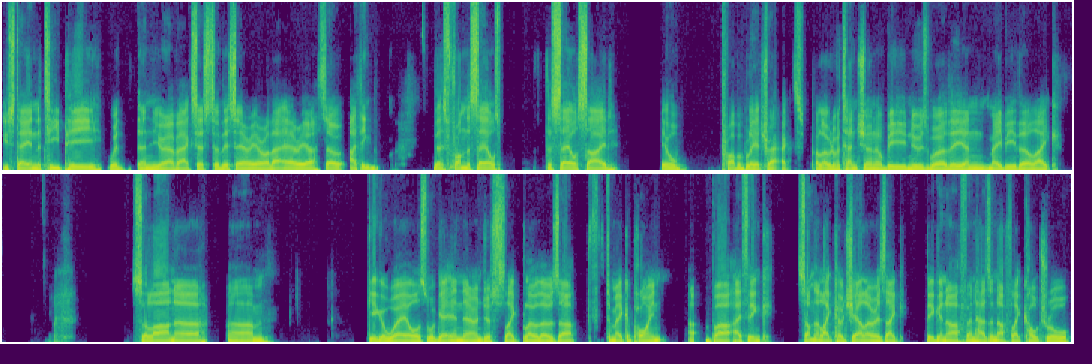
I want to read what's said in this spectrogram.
you stay in the tp with and you have access to this area or that area. So i think that's from the sales the sales side it will probably attract a load of attention it'll be newsworthy and maybe the like solana um giga whales will get in there and just like blow those up to make a point. Uh, but I think something like Coachella is like big enough and has enough like cultural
